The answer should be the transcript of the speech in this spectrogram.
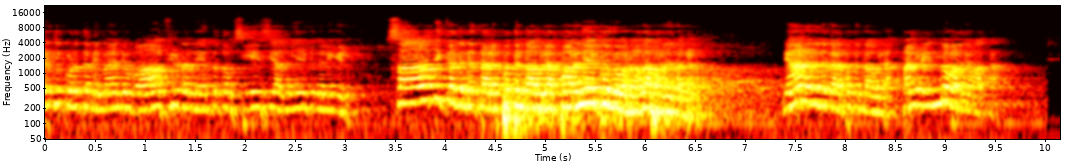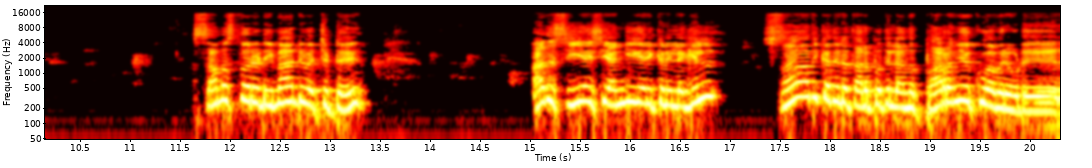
എഴുതി കൊടുത്ത ഡിമാൻഡ് വാഫിയുടെ നേതൃത്വം സി ഐ സി അംഗീകരിക്കുന്നില്ലെങ്കിൽ സാദിക്ക് അതിന്റെ തലപ്പത്തുണ്ടാവില്ല പറഞ്ഞേക്കുമെന്ന് പറഞ്ഞു. അതാ പറഞ്ഞത് തങ്ങൾ. ഞാൻ അതിന്റെ തലപ്പത്തുണ്ടാവില്ല തങ്ങൾ ഇന്ന് പറഞ്ഞ വാക്ക. സമസ്ത ഒരു ഡിമാൻഡ് വെച്ചിട്ട് അത് സി ഐ സി അംഗീകരിക്കണില്ലെങ്കിൽ സാദിഖ് അതിന്റെ തലപ്പത്തില്ല എന്ന് പറഞ്ഞേക്കൂ അവരോട്.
